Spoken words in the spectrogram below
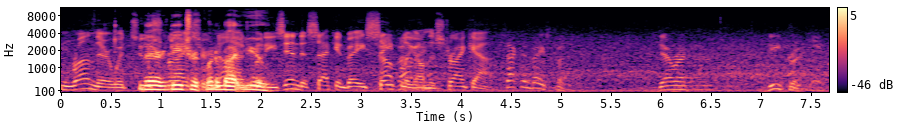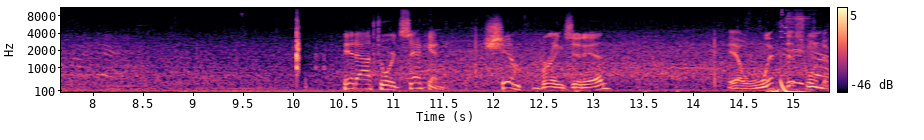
and run there with two Derek strikes Dietrich, or what about not, you? But he's into second base safely on the strikeout. Second baseman, Derek Dietrich. Hit out towards second. Schimpf brings it in. He'll whip this one to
